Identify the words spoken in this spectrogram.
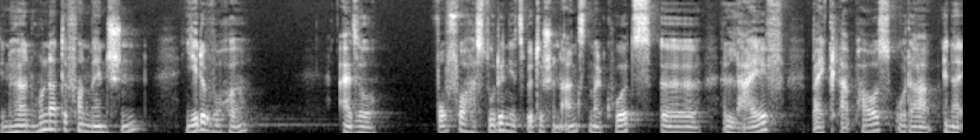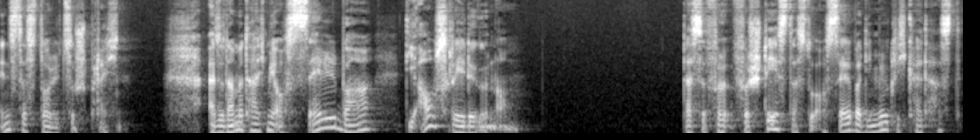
den hören hunderte von Menschen jede Woche. Also wovor hast du denn jetzt bitte schon Angst, mal kurz äh, live bei Clubhouse oder in einer Insta-Story zu sprechen? Also damit habe ich mir auch selber die Ausrede genommen. Dass du ver verstehst, dass du auch selber die Möglichkeit hast,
